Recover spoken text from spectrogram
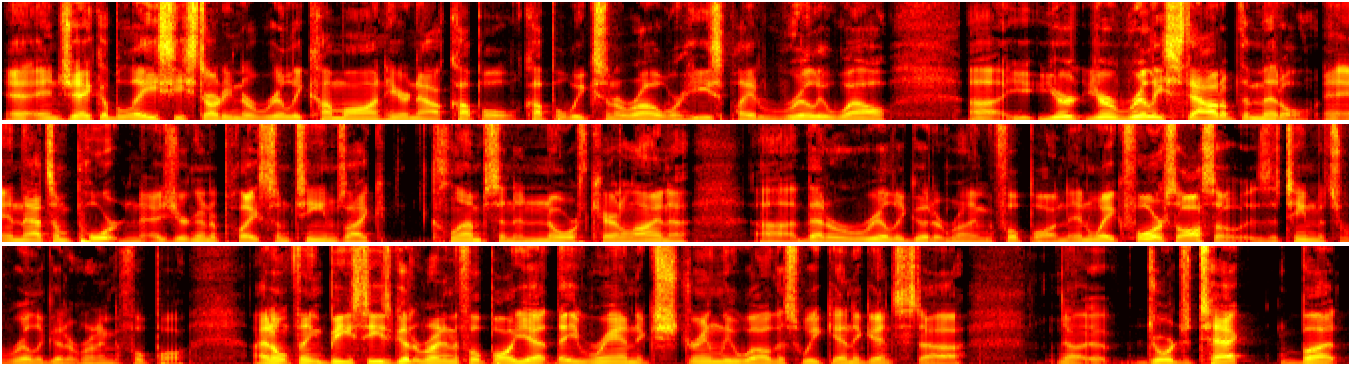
and, Jacob Lacey starting to really come on here now a couple couple weeks in a row where he's played really well, uh, you're you're really stout up the middle, and, and that's important as you're going to play some teams like Clemson and North Carolina uh, that are really good at running the football. And, and, Wake Forest also is a team that's really good at running the football. I don't think BC's good at running the football yet. They ran extremely well this weekend against uh, uh, Georgia Tech, but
